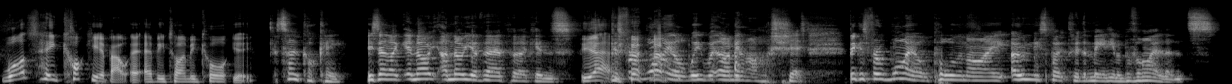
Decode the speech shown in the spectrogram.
was he cocky about it every time he caught you? So cocky. He said, like, you know, I know you're there, Perkins. Yeah. Because for a while we were, I mean, oh shit. Because for a while, Paul and I only spoke through the medium of violence,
